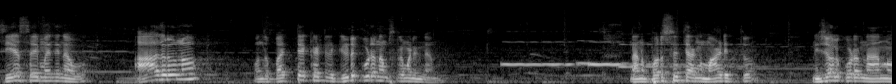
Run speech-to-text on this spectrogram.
ಸಿ ಎಸ್ ಐ ಮಂದಿ ನಾವು. ಆದ್ರೂ ಒಂದು ಬಟ್ಟೆ ಕಟ್ಟಿದ ಗಿಡಕ್ಕೆ ಕೂಡ ನಮಸ್ಕಾರ ಮಾಡೀನಿ ನಾನು. ನನ್ನ ಪರಿಸ್ಥಿತಿ ಹಂಗೆ ಮಾಡಿತ್ತು. ನಿಜವಾಗ್ಲೂ ಕೂಡ ನಾನು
